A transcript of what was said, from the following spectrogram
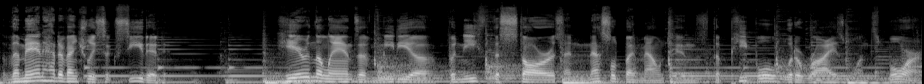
The man had eventually succeeded. Here in the lands of Media, beneath the stars and nestled by mountains, the people would arise once more.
